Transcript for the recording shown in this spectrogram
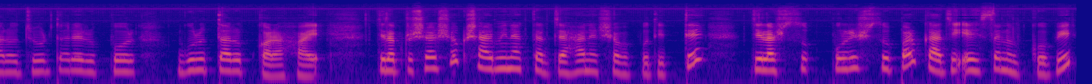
আরও জোরদারের উপর গুরুত্বারোপ করা হয়। জেলা প্রশাসক শারমিন আক্তার জাহানের সভাপতিত্বে জেলা পুলিশ সুপার কাজী এহসানুল কবির,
